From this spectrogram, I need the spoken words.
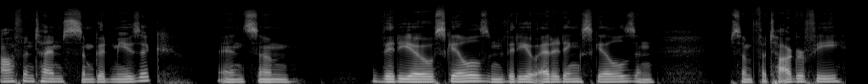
oftentimes some good music and some video skills and video editing skills and some photography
